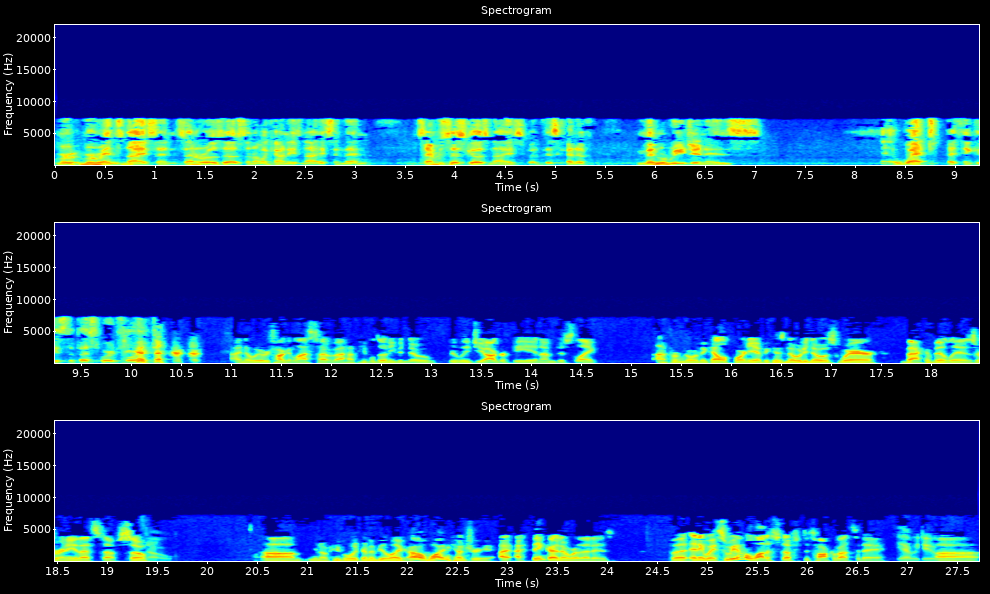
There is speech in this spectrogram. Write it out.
Mar- Marin's nice, and Santa Rosa, Sonoma County is nice, and then San Francisco is nice, but this kind of middle region is eh, wet. I think is the best word for it. I know we were talking last time about how people don't even know really geography, and I'm just like, I'm from Northern California because nobody knows where Vacaville is or any of that stuff. So, No. um, you know, people are going to be like, oh, wine country. I, I think I know where that is. But anyway, so we have a lot of stuff to talk about today. Yeah, we do. Uh,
